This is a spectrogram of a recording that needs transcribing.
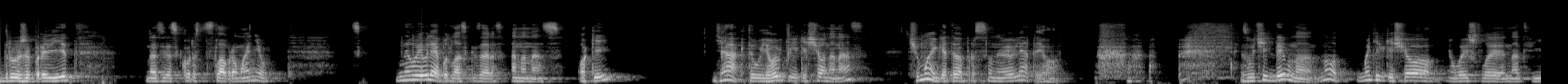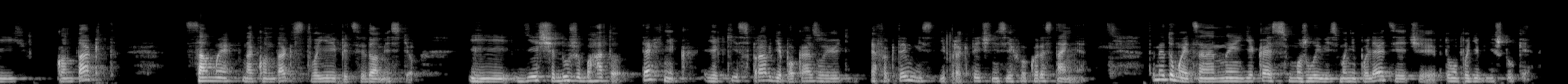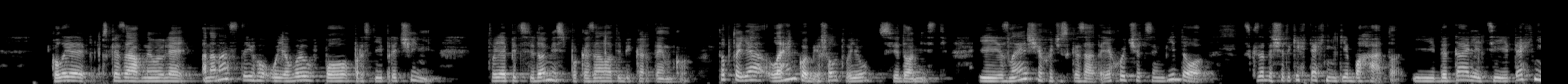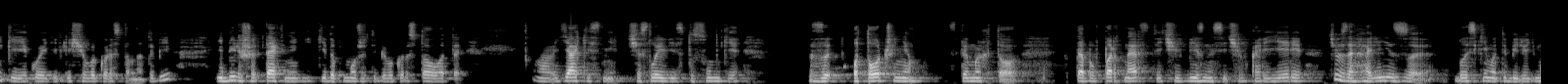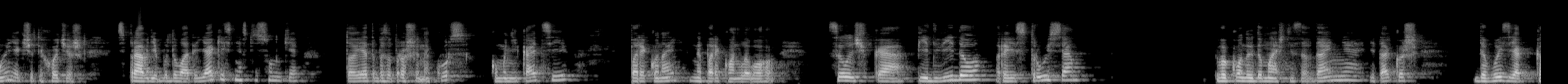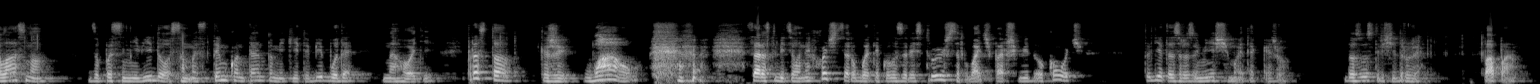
Друже, привіт! На зв'язку Ростислав Романів. Не уявляй, будь ласка, зараз ананас, окей? Як? Ти уявив тільки що ананас? Чому, як я тебе просив не уявляти його? Звучить дивно. Ну, ми тільки що вийшли на твій контакт, саме на контакт з твоєю підсвідомістю. І є ще дуже багато технік, які справді показують ефективність і практичність їх використання. Ти не думай, це не якась можливість маніпуляції чи тому подібні штуки. Коли я сказав не уявляй ананас, ти його уявив по простій причині. Твоя підсвідомість показала тобі картинку. Тобто я легенько обійшов твою свідомість. І знаєш, що я хочу сказати? Я хочу цим відео сказати, що таких технік є багато. І деталі цієї техніки, яку я тільки що використав на тобі, і більше технік, які допоможуть тобі використовувати е, якісні, щасливі стосунки з оточенням, з тими, хто тебе в партнерстві, чи в бізнесі, чи в кар'єрі, чи взагалі з близькими тобі людьми. Якщо ти хочеш справді будувати якісні стосунки, то я тебе запрошую на курс комунікації. Переконай непереконливого. Силочка під відео, реєструйся, виконуй домашні завдання і також дивись, як класно записані відео саме з тим контентом, який тобі буде нагоді. Просто кажи Вау! Зараз тобі цього не хочеться робити, коли зареєструєшся, побачиш перший відеокоуч, тоді ти зрозумієш, чому я так кажу. До зустрічі, друже. Па-па!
